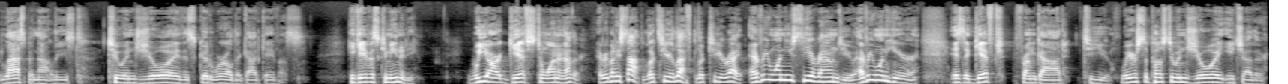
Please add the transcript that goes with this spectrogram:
Last but not least, to enjoy this good world that God gave us. He gave us community. We are gifts to one another. Everybody stop. Look to your left. Look to your right. Everyone you see around you, everyone here is a gift from God to you. We are supposed to enjoy each other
